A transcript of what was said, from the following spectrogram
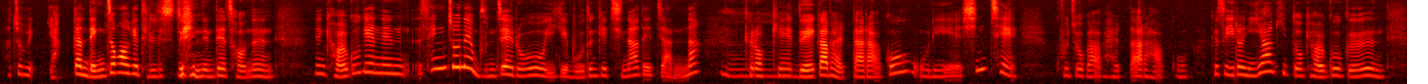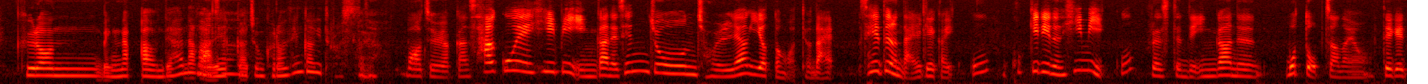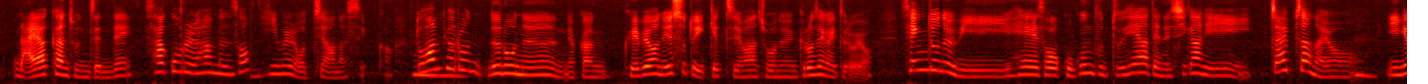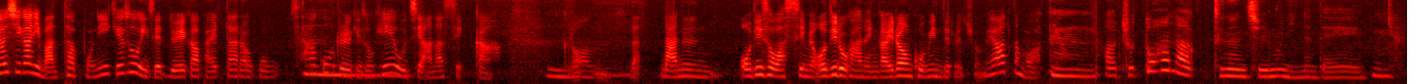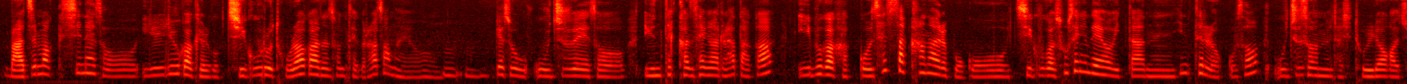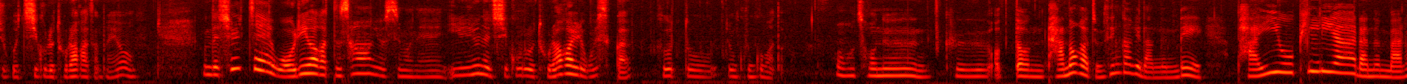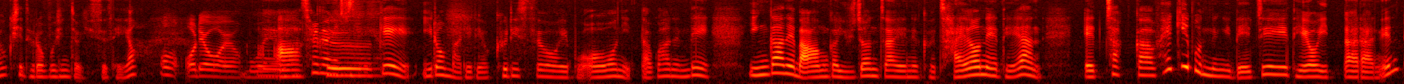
아, 좀 약간 냉정하게 들릴 수도 있는데 저는 그냥 결국에는 생존의 문제로 이게 모든 게 진화되지 않나? 음. 그렇게 뇌가 발달하고 우리의 신체 구조가 발달하고 그래서 이런 이야기도 결국은 그런 맥락 가운데 하나가 맞아요. 아닐까 좀 그런 생각이 들었어요. 맞아요. 맞아요. 약간 사고의 힘이 인간의 생존 전략이었던 것 같아요. 날, 새들은 날개가 있고 코끼리는 힘이 있고 그랬을 텐데 인간은 뭣도 없잖아요. 되게 나약한 존재인데 사고를 하면서 힘을 얻지 않았을까. 또 음. 한편으로는 약간 궤변일 수도 있겠지만 저는 그런 생각이 들어요. 생존을 위해서 고군분투해야 되는 시간이 짧잖아요. 음. 잉여 시간이 많다 보니 계속 이제 뇌가 발달하고 사고를 음. 계속 해오지 않았을까. 음. 그런 나, 나는 어디서 왔으며 어디로 가는가 이런 고민들을 좀 해왔던 것 같아요. 음. 아, 저 또 하나 드는 질문이 있는데 음. 마지막 씬에서 인류가 결국 지구로 돌아가는 선택을 하잖아요. 음, 음. 계속 우주에서 윤택한 생활을 하다가 이브가 갖고 온 새싹 하나를 보고 지구가 소생되어 있다는 힌트를 얻고서 우주선을 다시 돌려가지고 지구로 돌아가잖아요. 근데 실제 월이와 같은 상황이었으면은 인류는 지구로 돌아가려고 했을까요? 그것도 좀 궁금하더라고요. 어, 저는 그 어떤 단어가 좀 생각이 났는데 바이오필리아라는 말 혹시 들어보신 적 있으세요? 어 어려워요. 뭐예요? 네. 아, 설명해 주세요. 그게 이런 말이래요. 그리스어의 뭐 어원이 있다고 하는데 인간의 마음과 유전자에는 그 자연에 대한 애착과 회귀 본능이 내재되어 있다라는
